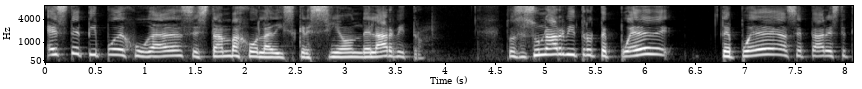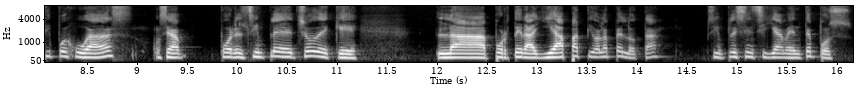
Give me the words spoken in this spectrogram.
este tipo de jugadas están bajo la discreción del árbitro. Entonces, un árbitro te puede, te puede aceptar este tipo de jugadas, o sea, por el simple hecho de que la portera ya pateó la pelota, simple y sencillamente, pues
